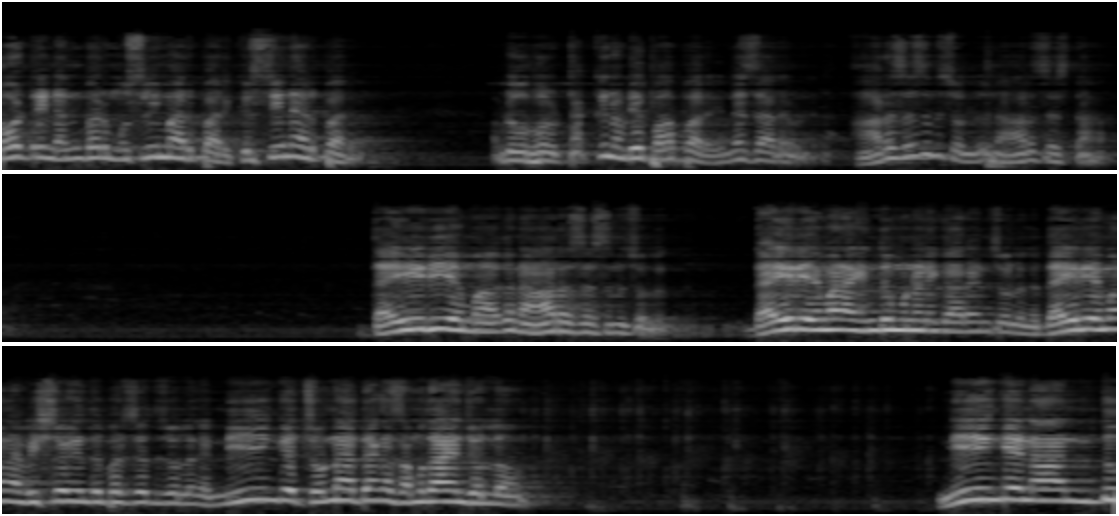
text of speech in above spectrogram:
ரோட்டரி நண்பர் முஸ்லீமா இருப்பார் கிறிஸ்டியனா இருப்பார். அப்படி டக்குன்னு அப்படியே பார்ப்பாரு. என்ன சார் ஆர்எஸ்எஸ் சொல்லு நான் ஆர்எஸ்எஸ் தான். தைரியமாக நான் ஆர்எஸ்எஸ் சொல்லுங்க. தைரியமா நான் இந்து முன்னணிக்காரன்னு சொல்லுங்க. தைரியமா நான் விஸ்வ இந்து பரிஷத்து சொல்லுங்க. நீங்க சொன்னா தாங்க சமுதாயம் சொல்லும். நீங்க நான் இந்து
